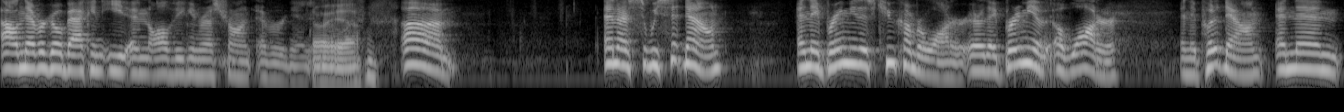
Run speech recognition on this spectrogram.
I'll never go back and eat at an all vegan restaurant ever again. Oh, yeah. Um, and I s we sit down, and they bring me this cucumber water, or they bring me a, a water, and they put it down, and then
